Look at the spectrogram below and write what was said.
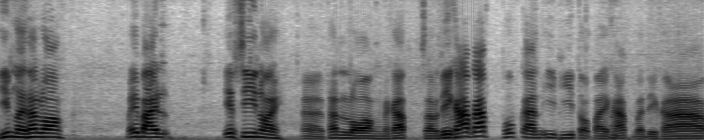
ยิ้มหน่อยท่านรองบายบาย FC หน่อยอาท่านรองนะครับ สวัสดีครับครับ พบกัน EP ต่อไปครับสวัสดีครับ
